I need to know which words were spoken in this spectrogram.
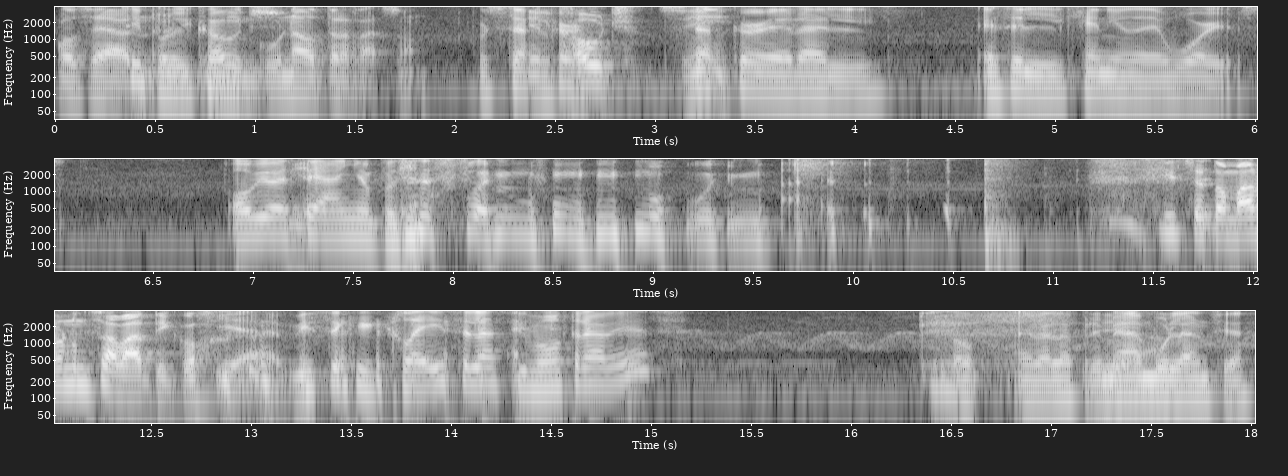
O sea, Sí, por el coach. ninguna otra razón. Por Steph el Curry. coach, sí. Steph Curry era el, es el genio de Warriors. Obvio, este Yeah. año pues les fue muy, muy mal. Se ¿Viste, tomaron un sabático. Yeah, ¿Viste que Clay se lastimó otra vez? Oh, ahí va la primera Yeah. ambulancia.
